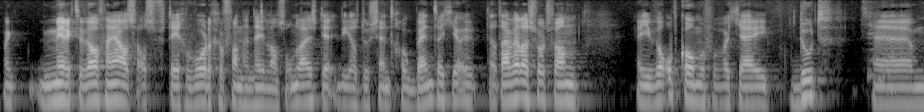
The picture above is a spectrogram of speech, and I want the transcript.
maar ik merkte wel van, ja, als, als vertegenwoordiger van het Nederlands onderwijs, die, die als docent ook bent, dat, je, dat daar wel een soort van, ja, je wil opkomen voor wat jij doet. Ehm,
